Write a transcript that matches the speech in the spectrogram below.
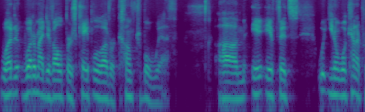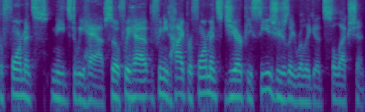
What what are my developers capable of or comfortable with? Um, if it's you know what kind of performance needs do we have? So if we have if we need high performance grpc is usually a really good selection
